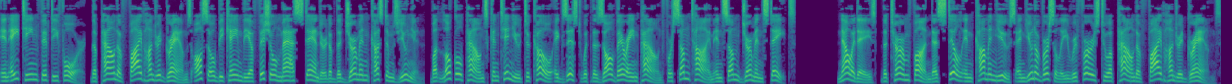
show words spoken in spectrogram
In 1854, the pound of 500 grams also became the official mass standard of the German customs union, but local pounds continued to co-exist with the Zollverein pound for some time in some German states. Nowadays, the term Pfund is still in common use and universally refers to a pound of 500 grams.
